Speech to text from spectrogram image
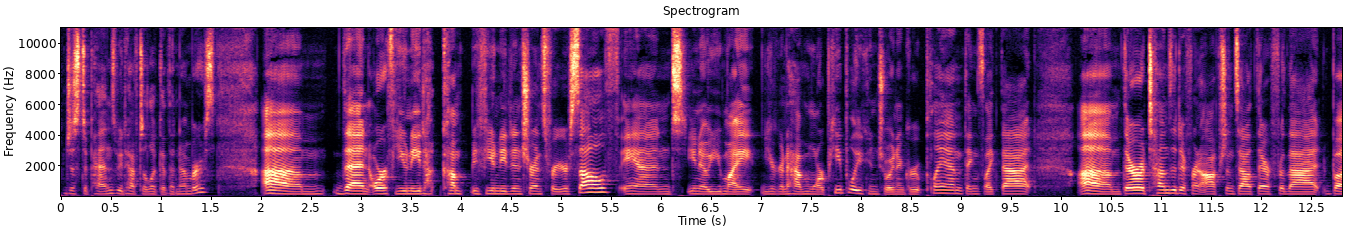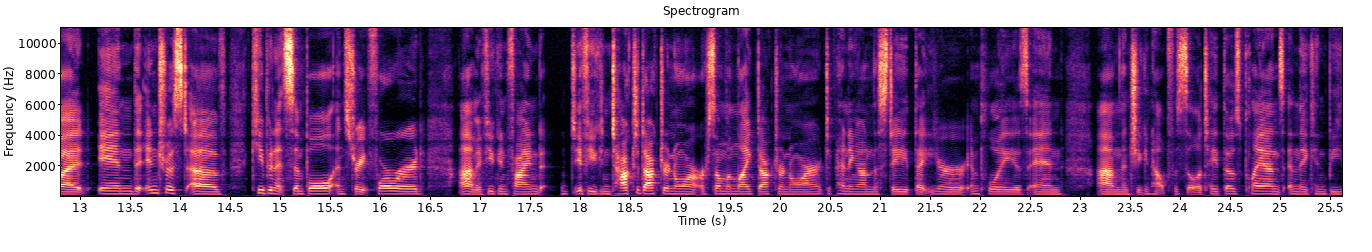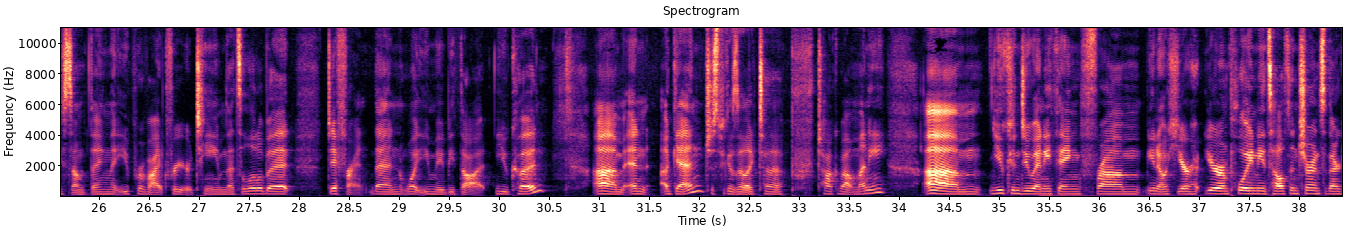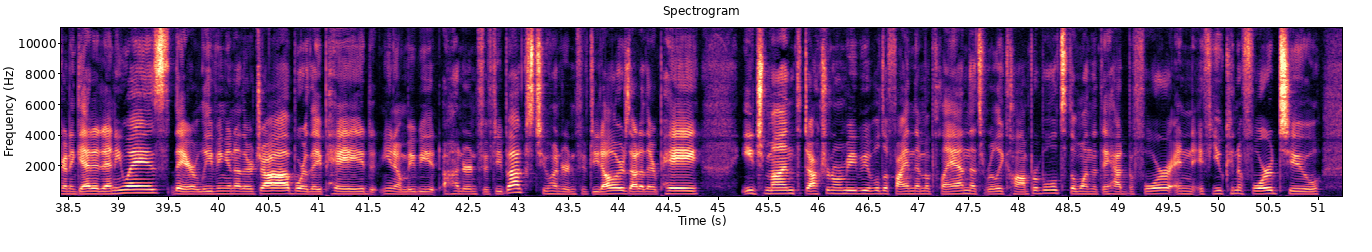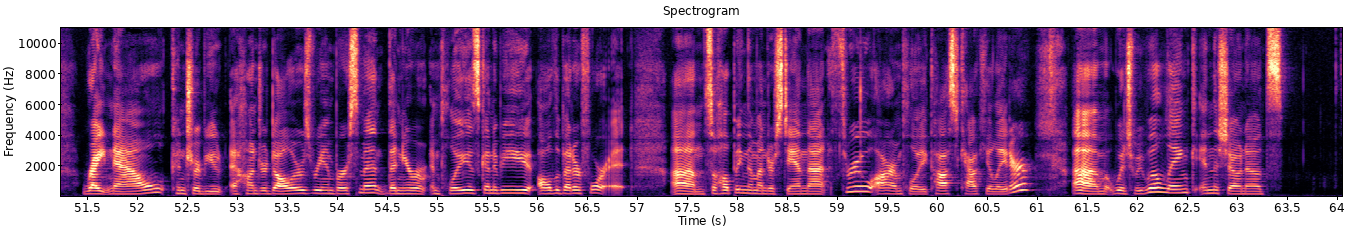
Just depends. We'd have to look at the numbers. Um, then or if you need com- if you need insurance for yourself and you know you might you're going to have more people you can join a group plan things like that. Um, there are tons of different options out there for that but in the interest of keeping it simple and straightforward um, if you can find, if you can talk to Dr. Noor or someone like Dr. Noor, depending on the state that your employee is in, um, then she can help facilitate those plans and they can be something that you provide for your team that's a little bit different than what you maybe thought you could. Um, and again, just because I like to talk about money, um, you can do anything from, you know, your, your employee needs health insurance and they're going to get it anyways. They are leaving another job where they paid, you know, maybe 150 bucks, $250 out of their pay each month. Dr. Noor may be able to find them a plan that's really comparable to the one that they had before. And if you can afford to right now contribute a $100 reimbursement, then your employee is going to be all the better for it. Um, so helping them understand that through our employee cost calculator, um, which we will link in the show notes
